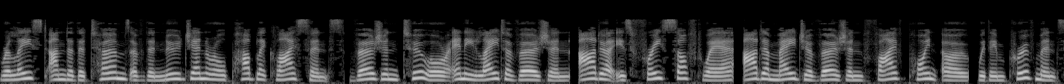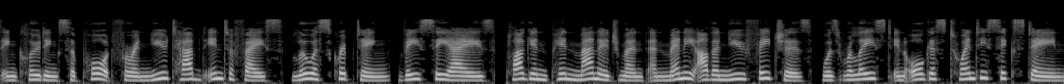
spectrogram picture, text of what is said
released under the terms of the GNU General Public License version 2 or any later version. Ardour is free software, Ardour Major version 5.0, with improvements including support for a new tabbed interface, Lua scripting, VCAs, plugin pin management and many other new features, was released in August 2016.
